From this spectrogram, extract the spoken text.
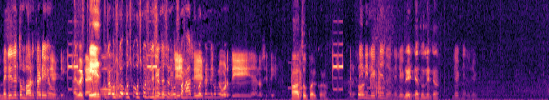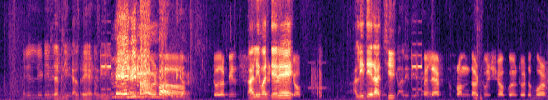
मेरे लिए तुम बाहर खड़े हो। अरे तेज उसको उसको उसको उसको लिसन लिसन उसको हाथ ऊपर करने को बोलो। Ignore the NOC thing. हाथ ऊपर करो। नहीं नहीं लेटने दो इन्हें लेटने दो। लेटने दो। लेटने दो मेरे लिए लेटे निकल रहे एडविन मेरी मांबा उठ गया मैं। Dollar pills. गाली मत दे रे। गाली दे रहा अच्छी I left from the tool shop going toward the forum.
